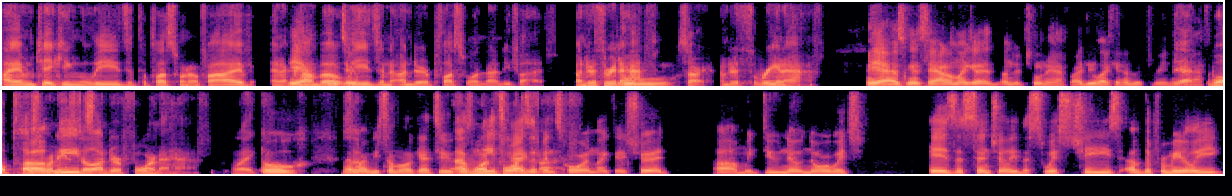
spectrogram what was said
I am taking Leeds at the plus 105 and a Yeah, combo Leeds and under plus 195. Under three and a half. Ooh. Sorry, under three and a half. Yeah, I was gonna say I don't like it under two and a half, but I do like it under three and a half. Yeah. Well, plus Uh, money is still under four and a half. Like, Oh, that So- might be something to look at too. Because Leeds hasn't been scoring like they should. Um, we do know Norwich is essentially the Swiss cheese of the Premier League.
